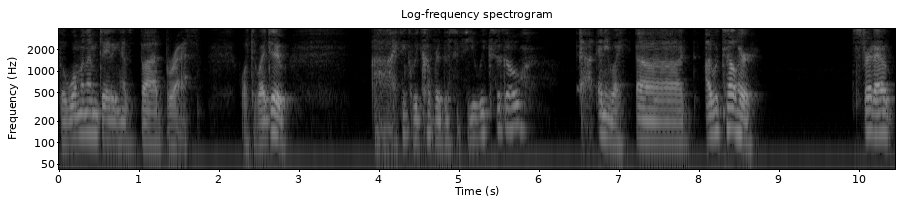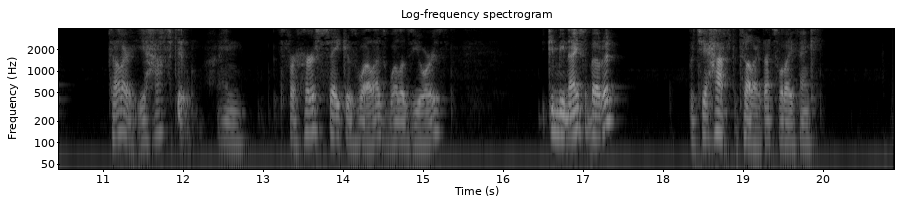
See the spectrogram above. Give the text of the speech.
The woman I'm dating has bad breath. What do I do? Uh, I think we covered this a few weeks ago. Uh, anyway, uh, I would tell her straight out, tell her you have to. I mean, it's for her sake as well, as well as yours. You can be nice about it, but you have to tell her. That's what I think.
